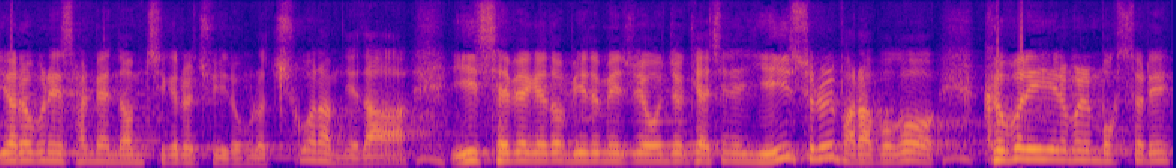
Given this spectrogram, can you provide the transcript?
여러분의 삶에 넘치기를 주 이름으로 축원합니다. 이 새벽에도 믿음의 주에 온전케 하시는 예수를 바라보고 그분의 이름을 목소리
